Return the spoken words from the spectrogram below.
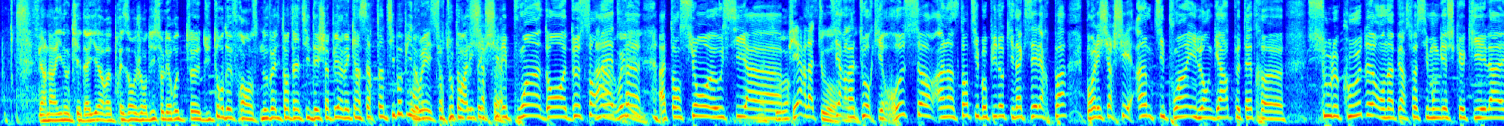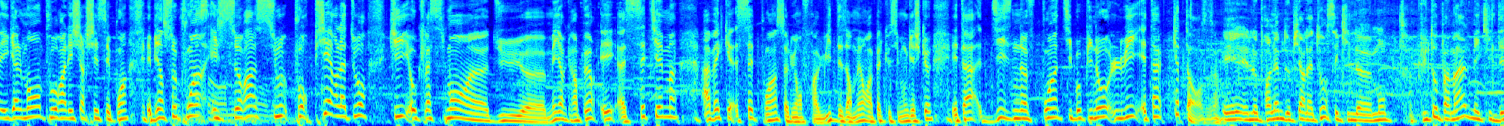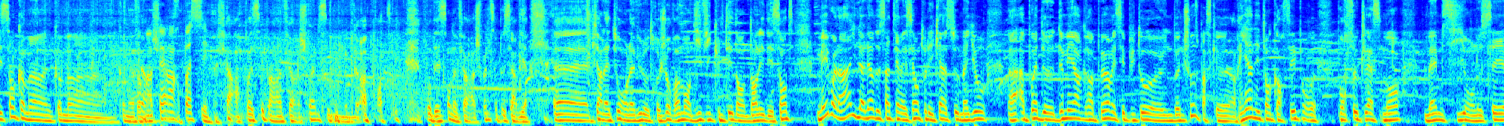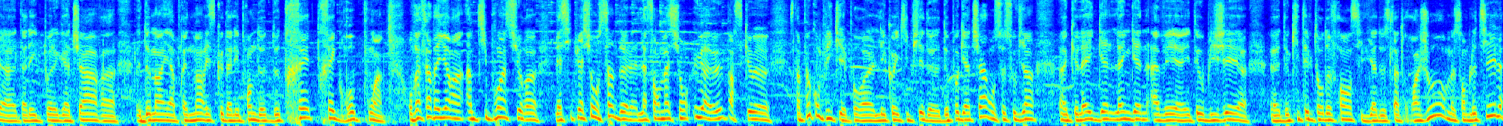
Bernard Hinault qui est d'ailleurs présent aujourd'hui sur les routes du Tour de France. Nouvelle tentative d'échapper avec un certain Thibaut Pinot. Oui, surtout pour aller chercher les points dans 200 Ah, mètres. oui. Attention euh, aussi à Latour. Pierre Latour. Pierre Latour qui ressort à l'instant, Thibaut Pinot qui n'accélère pas pour aller chercher un petit point. Il en garde peut-être euh, sous le coude. On aperçoit Simon Geschke qui est là également pour aller chercher ses points. Et bien ce point, il sera sous, pour Pierre Latour qui au classement euh, du euh, meilleur grimpeur est septième avec 7 points. Ça lui en fera 8 désormais. On rappelle que Simon Geschke est à 19 points. Thibaut Pinot, lui, est à 14. Et le problème de Pierre Latour, c'est qu'il euh, monte plutôt pas mal, mais qu'il descend comme un comme un comme un fer Comme à fer à cheval. repasser. Un fer à repasser par un fer à cheval, c'est comme un fer à repasser. Pour descendre un fer à cheval, ça peut servir. Euh, Pierre Latour, on l'a vu l'autre jour, vraiment en difficulté dans, dans les descentes. Mais voilà, il a l'air de s'intéresser en tous les cas à ce maillot à, à poids de, de meilleur grimpeur et c'est plutôt euh, une bonne chose parce que rien n'est encore fait pour, pour ce classement, même si on le sait, euh, Tadej Pogacar euh, demain et après-demain risque d'aller prendre de, de très très gros points. On va faire d'ailleurs un, un petit point sur euh, la situation au sein de la formation UAE parce que c'est un peu compliqué pour les coéquipiers de, de Pogacar. On se souvient que Langen, Langen avait été obligé de quitter le Tour de France il y a de cela trois jours, me semble-t-il,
